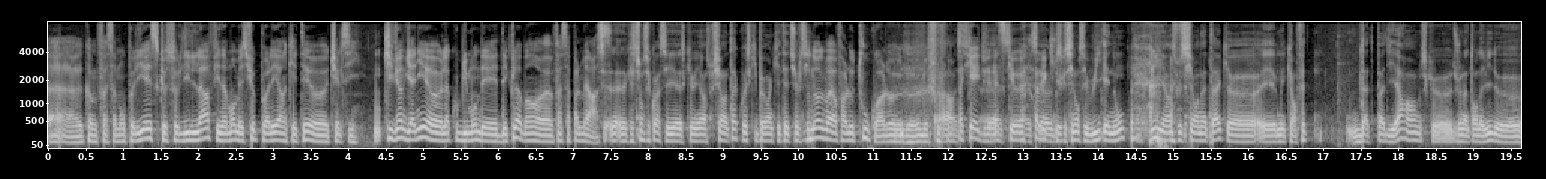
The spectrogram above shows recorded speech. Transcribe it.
euh, comme face à Montpellier. Est-ce que ce Lille-là, finalement, messieurs, peut aller inquiéter Chelsea? Qui vient de gagner la Coupe du Monde des, clubs hein, face à Palmeiras. La question, c'est quoi? Est-ce qu'il y a un souci en attaque ou est-ce qu'ils peuvent inquiéter Chelsea? Non, mais enfin, le tout, quoi, le, le, package. est que, parce que sinon, c'est oui et non. Oui, il y a un souci en attaque, et, mais qu'en fait, date pas d'hier, hein, parce que Jonathan David, euh,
